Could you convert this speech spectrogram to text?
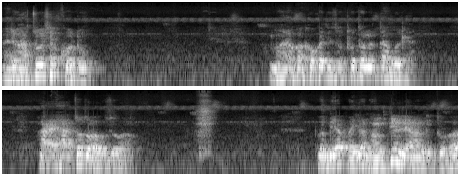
અરે સાચું હશે ખોટું? મારો કાકો કદી જૂઠું તો નતા બોલ્યા. આ એ સાચું તો આવું જોવા. તો બે ભાઈઓ હંપીને લેવાનું કીધું, હો.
